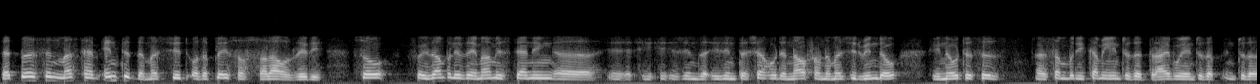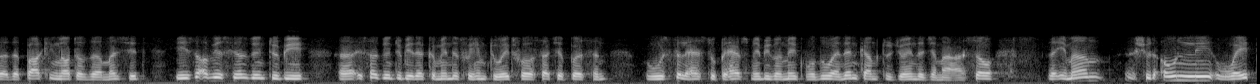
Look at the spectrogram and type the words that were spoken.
that person must have entered the masjid or the place of salah already. So, for example, if the imam is standing, uh, is in the is in tashahhud, and now from the masjid window he notices uh, somebody coming into the driveway, into the into the, the parking lot of the masjid, he is obviously not going to be. Uh, it's not going to be recommended for him to wait for such a person who still has to perhaps maybe go make wudu and then come to join the jama'ah. So the imam should only wait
